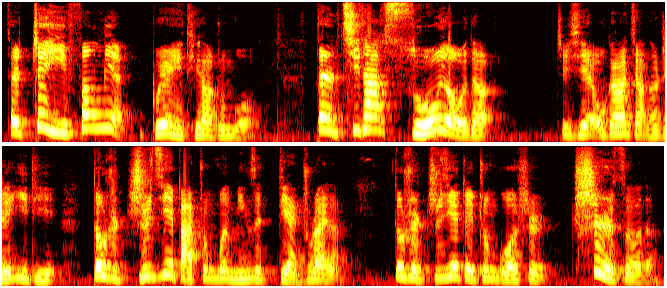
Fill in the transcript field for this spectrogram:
在这一方面不愿意提到中国，但是其他所有的。这些我刚才讲的这些议题，都是直接把中国的名字点出来的，都是直接对中国是斥责的，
